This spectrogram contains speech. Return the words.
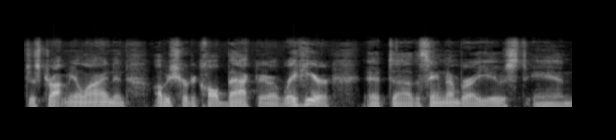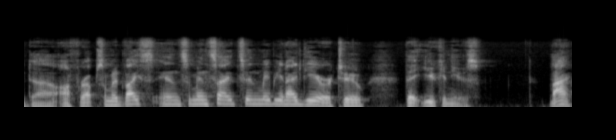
just drop me a line, and I'll be sure to call back uh, right here at uh, the same number I used and offer up some advice and some insights and maybe an idea or two that you can use. Bye.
